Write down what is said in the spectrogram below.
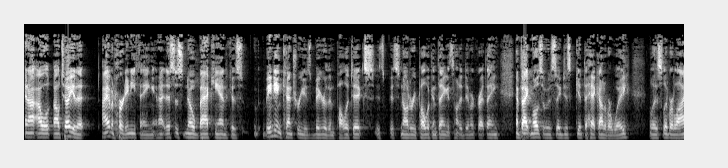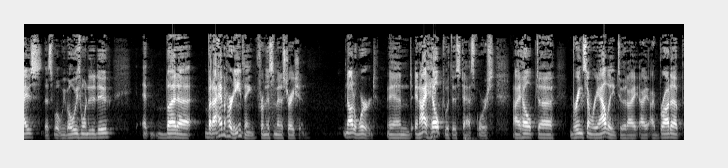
and I, I will I'll tell you that I haven't heard anything, and I, this is no backhand because Indian country is bigger than politics. It's it's not a Republican thing. It's not a Democrat thing. In fact, most of us say just get the heck out of our way. Let's live our lives. That's what we've always wanted to do. But uh, but I haven't heard anything from this administration. Not a word. And and I helped with this task force. I helped uh, bring some reality to it. I, I, I brought up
